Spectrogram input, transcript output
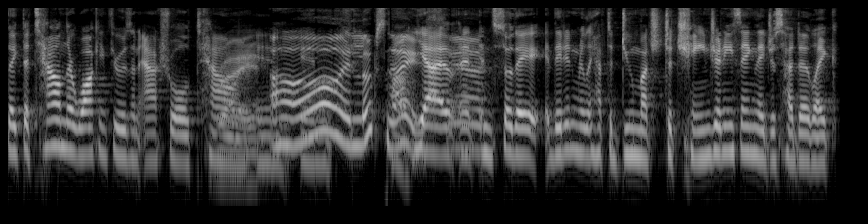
like the town they're walking through is an actual town. Right. In, Oh, it looks nice. in, yeah, And, and so they they didn't really have to do much to change anything. They just had to like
